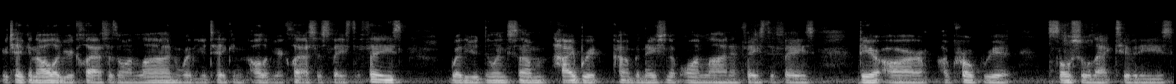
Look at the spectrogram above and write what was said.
you're taking all of your classes online, whether you're taking all of your classes face to face, whether you're doing some hybrid combination of online and face to face, there are appropriate social activities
